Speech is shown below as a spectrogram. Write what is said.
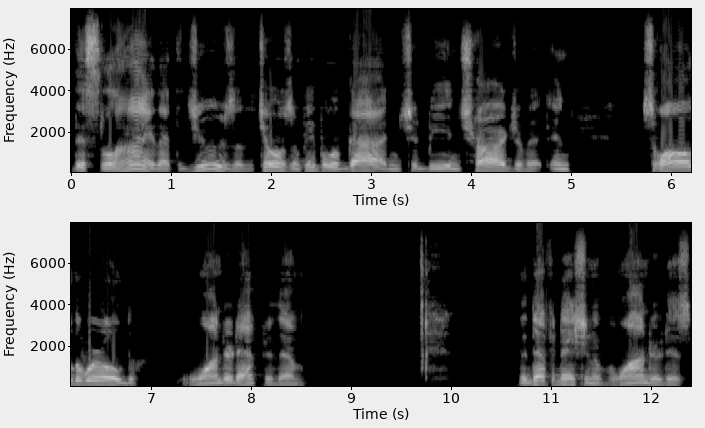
this lie that the Jews are the chosen people of God and should be in charge of it. And so all the world wandered after them. The definition of wandered is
